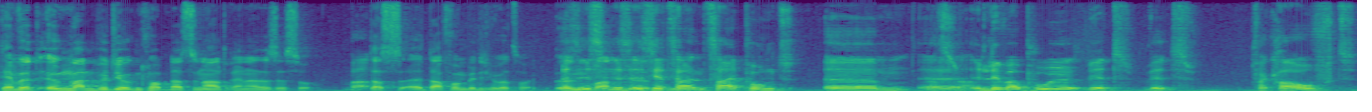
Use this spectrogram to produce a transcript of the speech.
Der wird irgendwann wird Jürgen Klopp Nationaltrainer, das ist so. Das, äh, davon bin ich überzeugt. Irgendwann es ist, es ist jetzt halt ein Zeitpunkt, ähm, äh, in Liverpool wird, wird verkauft,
